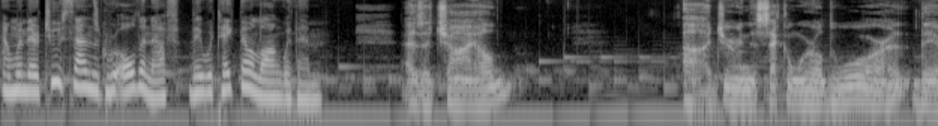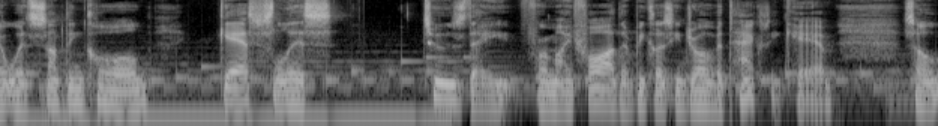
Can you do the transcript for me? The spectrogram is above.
and when their two sons grew old enough, they would take them along with them. As a child, uh, during the Second World War, there was something called Gasless Tuesday for my father because he drove a taxi cab. So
